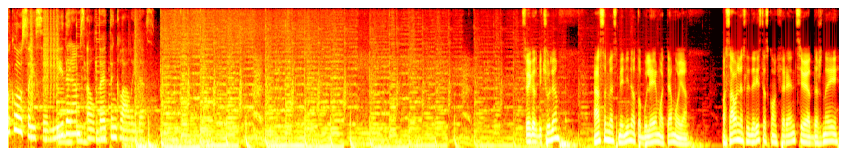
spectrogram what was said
Tu klausaisi lyderiams LT tinklalaidės. Sveikas bičiuli, esame asmeninio tobulėjimo temoje. Pasaulinės lyderystės konferencijoje dažnai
